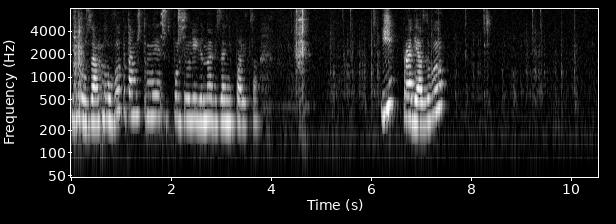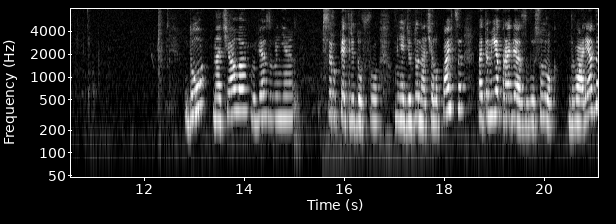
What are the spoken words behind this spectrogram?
беру за новую, потому что мы использовали ее на вязание пальца. И провязываю до начала вывязывания 45 рядов у меня идет до начала пальца, поэтому я провязываю 42 ряда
